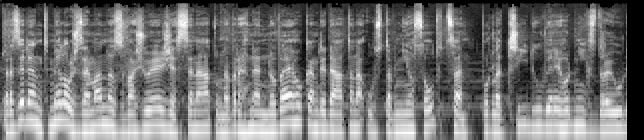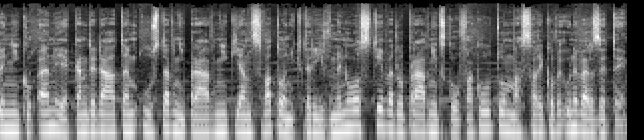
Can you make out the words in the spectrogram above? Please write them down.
Prezident Miloš Zeman zvažuje, že Senátu navrhne nového kandidáta na ústavního soudce. Podle tří důvěryhodných zdrojů deníku N je kandidátem ústavní právník Jan Svatoň, který v minulosti vedl právnickou fakultu Masarykovy univerzity.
